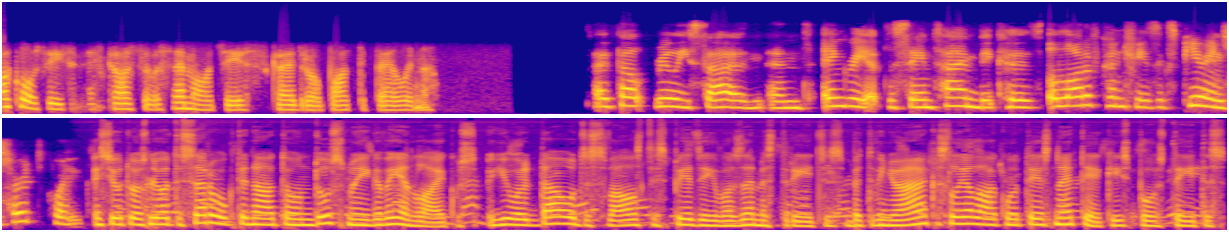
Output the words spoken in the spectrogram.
Paklausīsimies, kā savas emocijas skaidro pati Pelina. I felt really sad and angry at the same time because a lot of countries experience earthquakes. Es jūtos ļoti sarūktināta un dusmīga vienlaikus, jo daudzas valstis piedzīvo zemestrīces, bet viņu ēkas lielākoties netiek izpostītas.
